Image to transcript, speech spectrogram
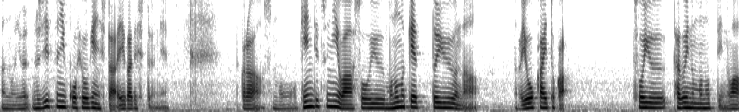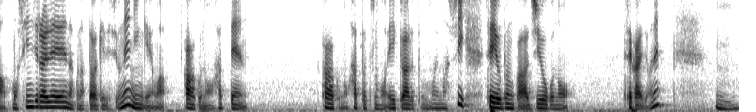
あの如実にこう表現した映画でしたよね。だからその現実にはそういうもののけというようななんか妖怪とかそういう類のものっていうのはもう信じられなくなったわけですよね人間は。科学の発展科学の発達も影響あると思いますし西洋文化需要語の世界ではね、うん、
